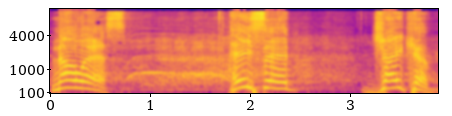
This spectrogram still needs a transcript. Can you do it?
no S. He said, Jacob.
